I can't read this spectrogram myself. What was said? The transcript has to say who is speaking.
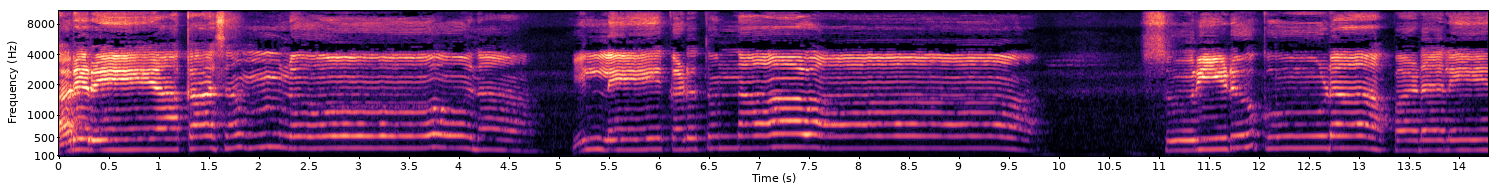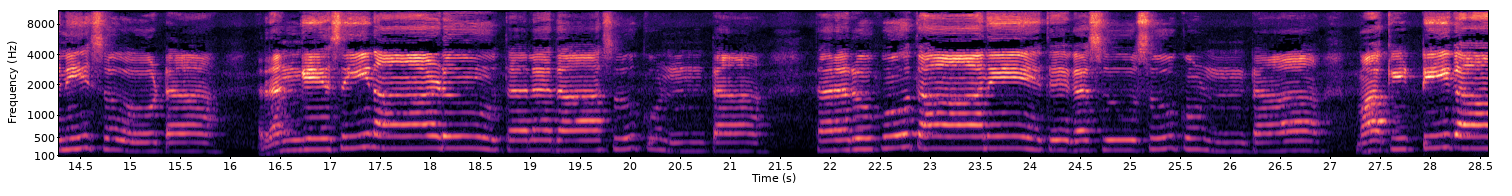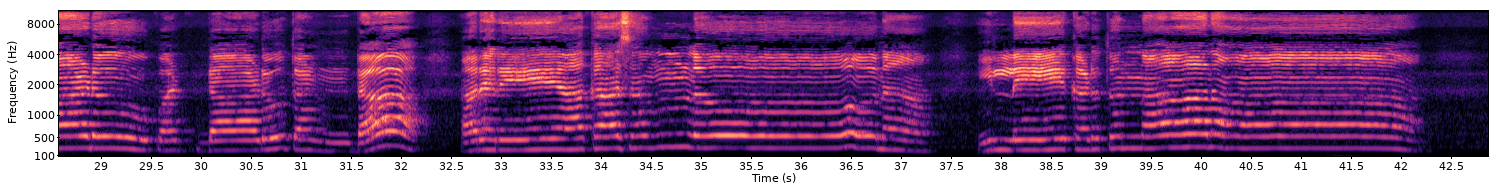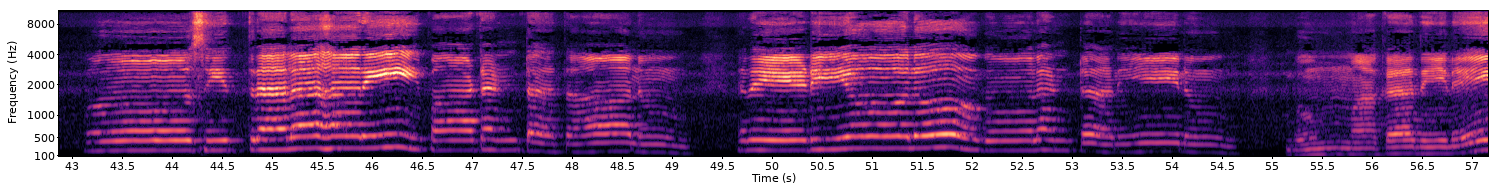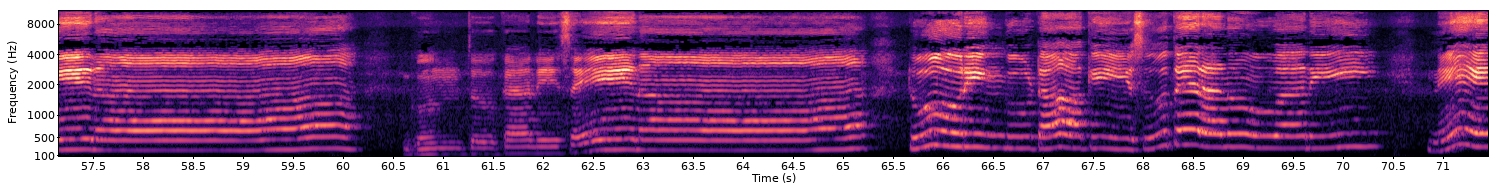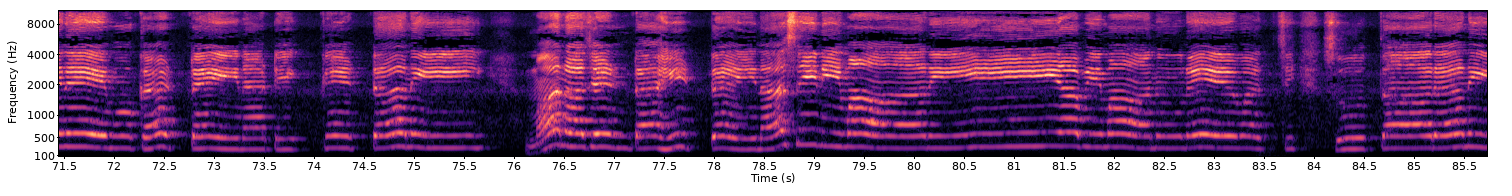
Speaker 1: అరే రే ఆకాశంలో ఇల్లే కడుతున్నావా? సూర్యుడు కూడా పడలేని సోట రంగేసినాడు తలదాసుకుంటా తన రూపు తానే తెగ చూసుకుంటా మా కిట్టిగాడు పడ్డాడు తంట అరరే ఆకాశంలో ఇల్లే కడుతున్నానా? ఓ చిత్రలహరి పాటంట తాను రేడియోలో గోలంట నేను బొమ్మ కదిలేనా గొంతు కలిసేనా? టూరింగు టాకీసు తెరనువని నేనేమో కట్టైన టిక్కెట్టని మన జంట హిట్ అయిన సినిమాని అభిమానులే వచ్చి సూతారని.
